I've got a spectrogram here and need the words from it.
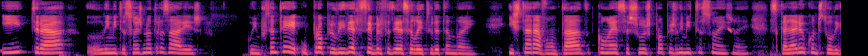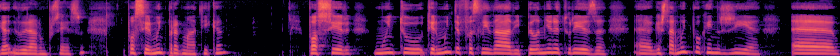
e terá uh, limitações noutras áreas. O importante é o próprio líder saber fazer essa leitura também e estar à vontade com essas suas próprias limitações. Não é? Se calhar eu, quando estou a liderar um processo, posso ser muito pragmática, posso ser muito, ter muita facilidade e, pela minha natureza, uh, gastar muito pouca energia uh,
